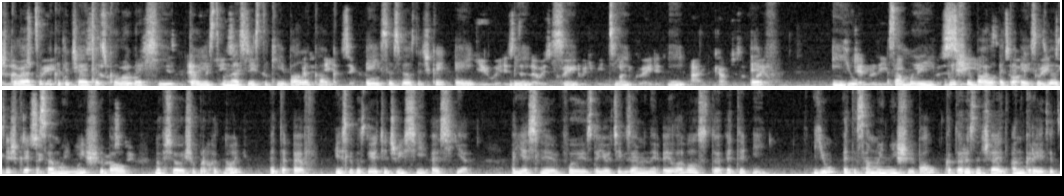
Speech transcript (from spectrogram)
Шкала оценок отличается от шкалы в России, то есть у нас есть такие баллы, как A со звездочкой, A, B, C, D, E, F и U. Самый высший балл — это A со звездочкой, а самый низший балл, но все еще проходной, это F, если вы сдаете GCSE а если вы сдаете экзамены A-Levels, то это E. U — это самый низший балл, который означает ungraded,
